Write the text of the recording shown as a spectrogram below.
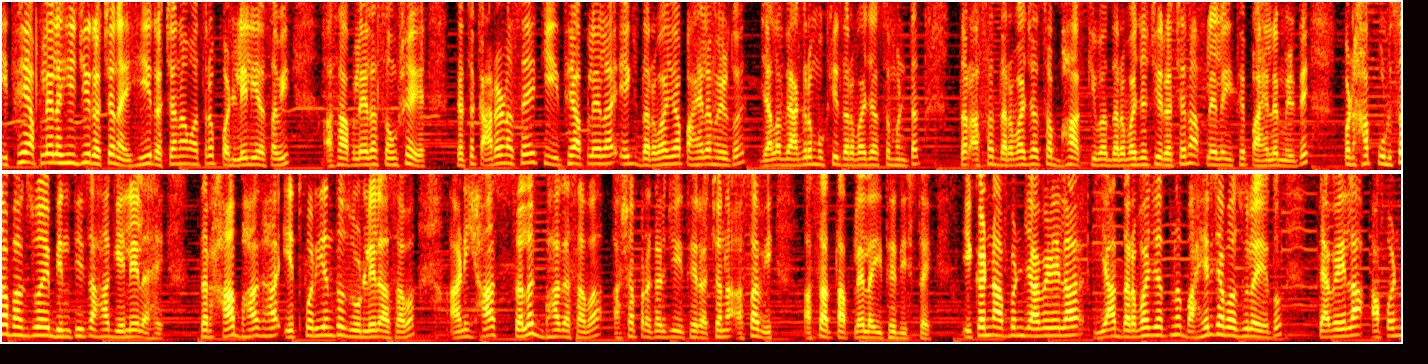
इथे आपल्याला ही जी रचना आहे ही रचना मात्र पडलेली असावी असा आपल्याला संशय आहे. त्याचं कारण असं आहे की इथे आपल्याला एक दरवाजा पाहायला मिळतोय ज्याला व्याघ्रमुखी दरवाजा असं म्हणतात. तर असा दरवाजाचा भाग किंवा दरवाजाची रचना आपल्याला इथे पाहायला मिळते. पण हा पुढचा भाग जो आहे भिंतीचा हा गेलेला आहे. तर हा भाग हा इथपर्यंत जोडलेला असावा आणि हा सलग भाग असावा अशा प्रकारची इथे रचना असावी असं आता आपल्याला इथे दिसतंय. इकडनं आपण ज्या वेळेला या दरवाज्यातनं बाहेरच्या बाजूला येतो त्यावेळेला आपण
